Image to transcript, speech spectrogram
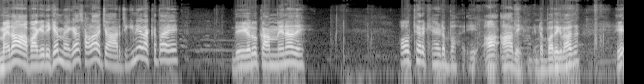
ਮੈਂ ਤਾਂ ਆਪ ਆ ਕੇ ਦੇਖਿਆ ਮੈਂ ਕਿਹਾ ਸਾਲਾ ਅਚਾਰ ਚ ਕਿਹਨੇ ਰੱਖਤਾ ਇਹ? ਦੇਖ ਲਓ ਕੰਮ ਇਹਨਾਂ ਦੇ। ਆ ਉੱਥੇ ਰੱਖਿਆ ਡੱਬਾ ਇਹ ਆ ਆ ਦੇ ਡੱਬਾ ਦੇ ਗਲਾਸ। ਇਹ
